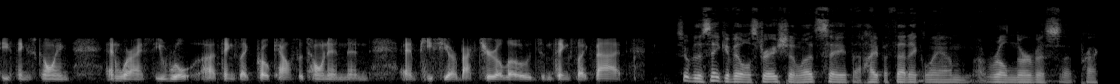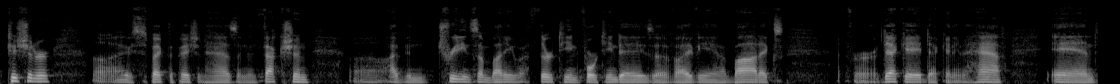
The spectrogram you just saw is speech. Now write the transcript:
see things going and where I see uh, things like procalcitonin and, and PCR bacterial loads and things like that So, for the sake of illustration, let's say that hypothetically I'm a real nervous uh, practitioner. Uh, I suspect the patient has an infection. Uh, I've been treating somebody with 13, 14 days of IV antibiotics for a decade, decade and a half. And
